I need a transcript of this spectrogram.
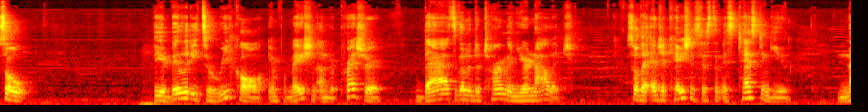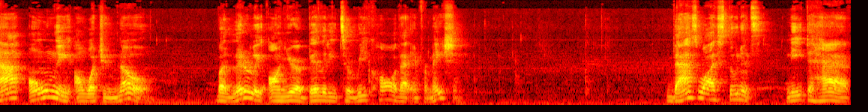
So the ability to recall information under pressure, that's going to determine your knowledge. So the education system is testing you not only on what you know, but literally on your ability to recall that information. That's why students need to have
